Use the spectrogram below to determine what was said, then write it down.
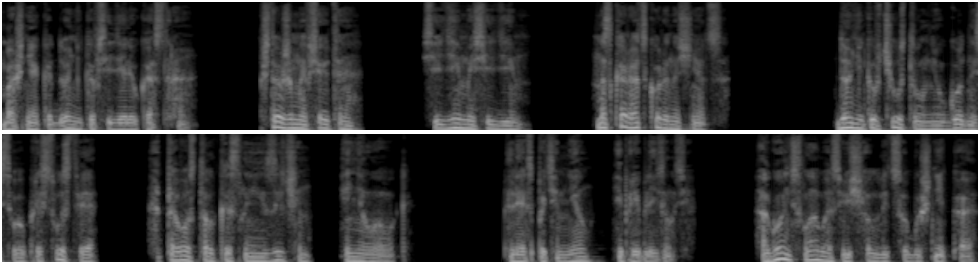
Башняк и Донников сидели у костра. Что же мы все это сидим и сидим? Маскарад скоро начнется. Доников чувствовал неугодность своего присутствия, оттого стал косноязычен и неловок. Лес потемнел и приблизился. Огонь слабо освещал лицо башняка.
